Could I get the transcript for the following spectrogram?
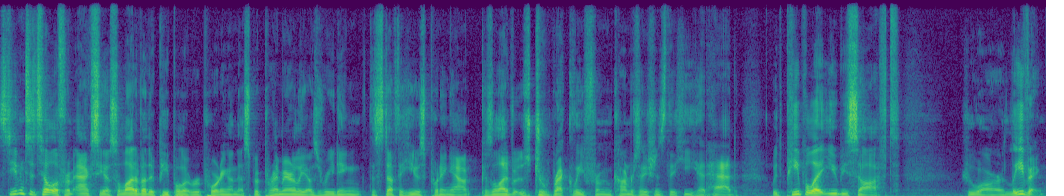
Stephen Totilo from Axios, a lot of other people are reporting on this, but primarily I was reading the stuff that he was putting out because a lot of it was directly from conversations that he had had with people at Ubisoft who are leaving.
